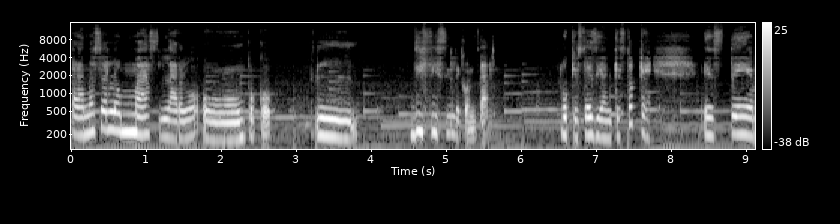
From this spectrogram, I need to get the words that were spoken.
para no hacerlo más largo o un poco difícil de contar. O que ustedes digan que esto qué. Este,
